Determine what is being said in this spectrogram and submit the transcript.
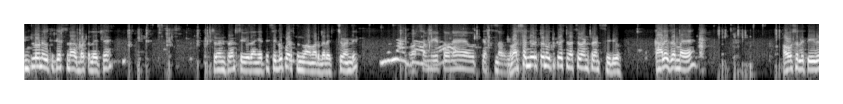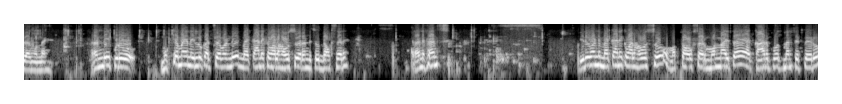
ఇంట్లోనే ఉతికేస్తున్నారు బట్టలు అయితే చూడండి ఫ్రెండ్స్ ఈ విధంగా అయితే సిగ్గుపడుతుంది మా మరదలు అయితే చూడండి. వర్షం నీరుతోనే ఉతికేస్తున్నారు. వర్షం నీరుతోనే ఉతికేస్తున్నారు చూడండి ఫ్రెండ్స్ ఇది కాలేజ్ అమ్మాయి. హౌస్లు అయితే ఈ విధంగా ఉన్నాయి. రండి ఇప్పుడు ముఖ్యమైన ఇల్లుకి వచ్చామండి మెకానిక్ వాళ్ళ హౌస్ రండి చూద్దాం ఒకసారి. రండి ఫ్రెండ్స్. ఇదిగోండి మెకానిక్ వాళ్ళ హౌస్ మొత్తం ఒకసారి మొన్న అయితే కారిపోతుందని చెప్పారు.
